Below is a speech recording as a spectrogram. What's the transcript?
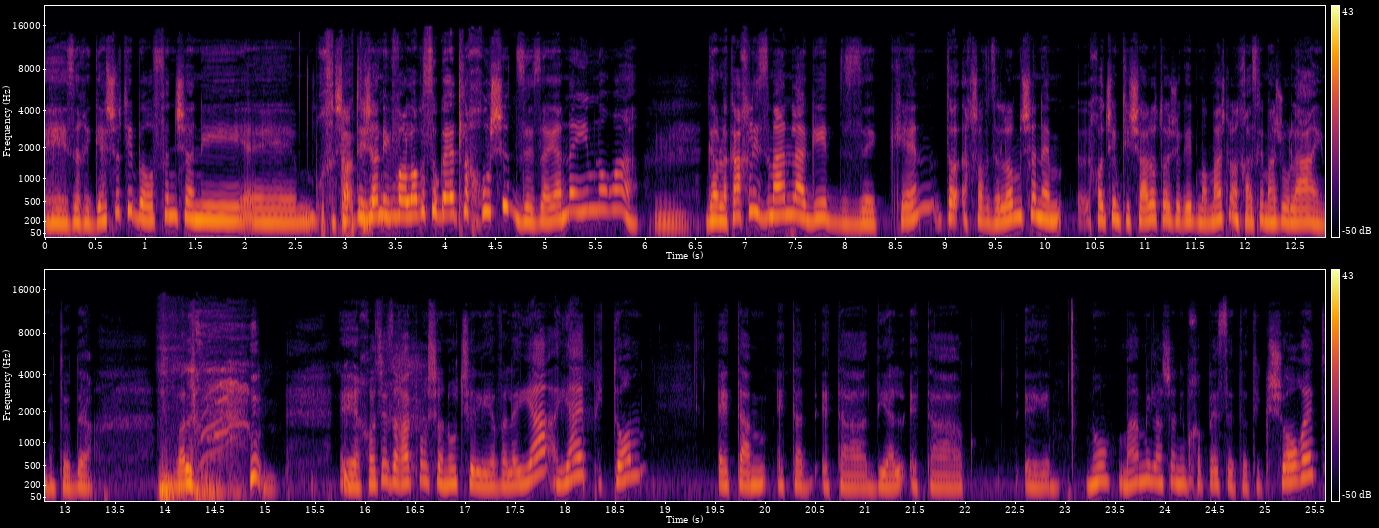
אה, זה ריגש אותי באופן שאני אה, חשבתי שאני כבר לא מסוגלת לחוש את זה, זה היה נעים נורא. Mm. גם לקח לי זמן להגיד, זה כן? טוב, עכשיו, זה לא משנה, יכול להיות שאם תשאל אותו, שיגיד, ממש לא נכנס לי משהו לעין, אתה יודע. אבל אה, יכול להיות שזה רק פרשנות שלי, אבל היה, היה פתאום את ה... את ה... את הדיאל... את ה... אה, נו, מה המילה שאני מחפשת? התקשורת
